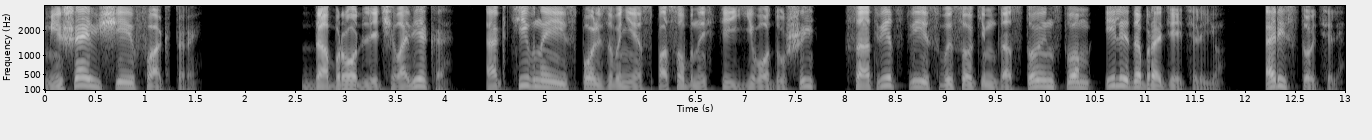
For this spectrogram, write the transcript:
Мешающие факторы. Добро для человека – активное использование способностей его души в соответствии с высоким достоинством или добродетелью. Аристотель.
